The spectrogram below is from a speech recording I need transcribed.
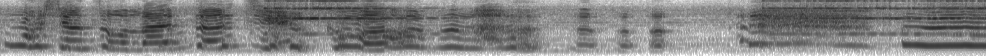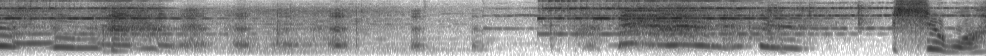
我想走难得结果。是我。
